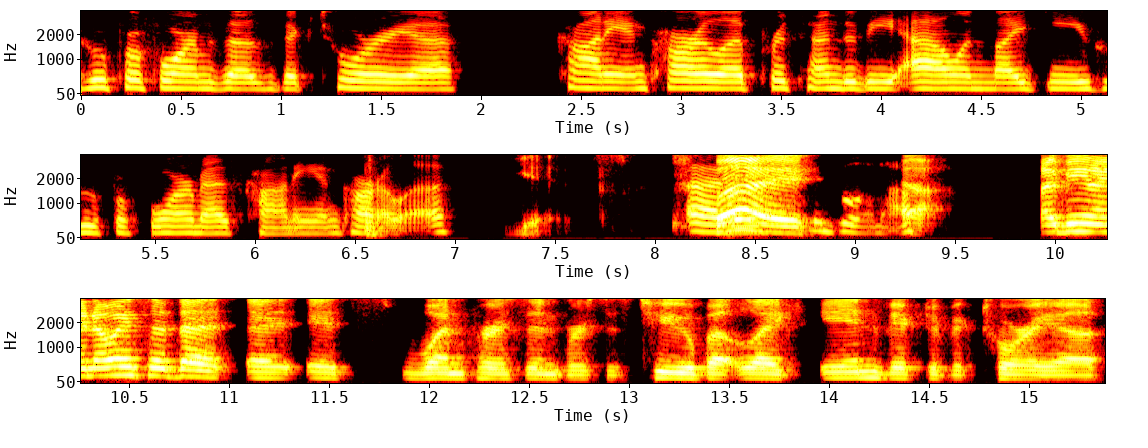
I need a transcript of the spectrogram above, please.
who performs as Victoria. Connie and Carla pretend to be Al and Mikey, who perform as Connie and Carla. Yes. Uh, But, simple enough. uh, I mean, I know I said that uh, it's one person versus two, but like in Victor Victoria,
